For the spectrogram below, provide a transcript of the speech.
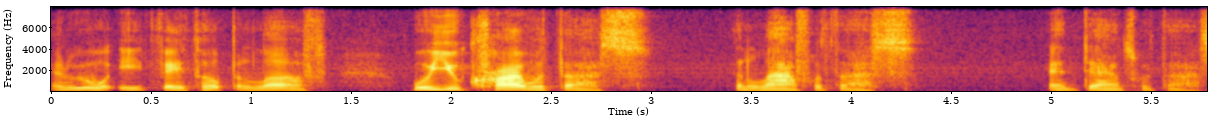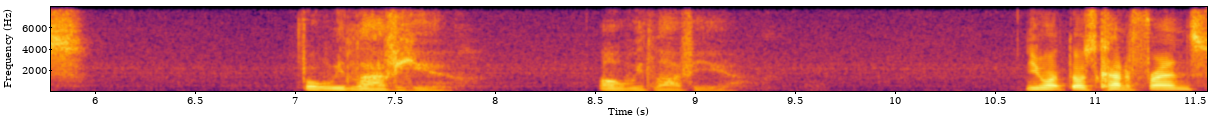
And we will eat faith, hope, and love. Will you cry with us and laugh with us and dance with us? For we love you. Oh, we love you. You want those kind of friends?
